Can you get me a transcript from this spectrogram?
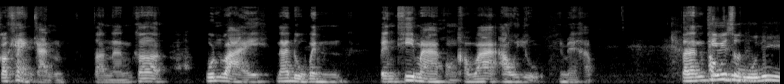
ก็แข่งกัน ตอนนั้นก็วุ่นวายน่าดูเป็นเป็นที่มาของคำว่าเอาอยู่ใช่ไหมครับ ตอนนั้นเอาที่วิสุทอธ์ยู่นี่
